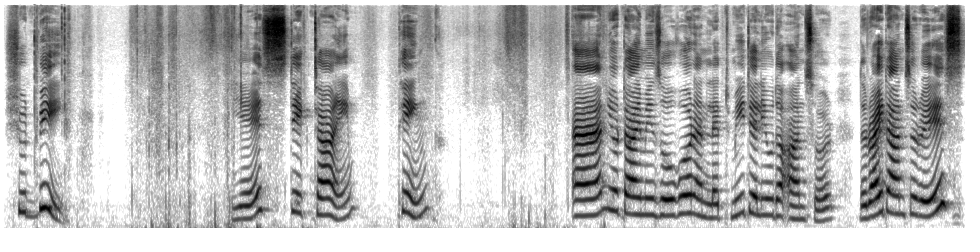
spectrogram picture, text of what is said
should be. Yes, take time, think and your time is over and let me tell you the answer. The right answer is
